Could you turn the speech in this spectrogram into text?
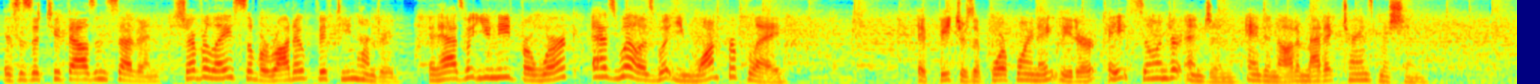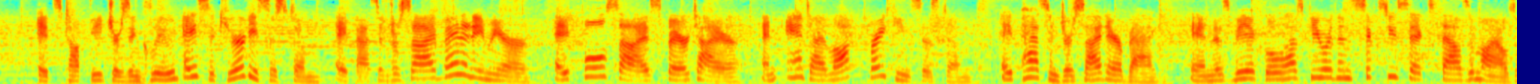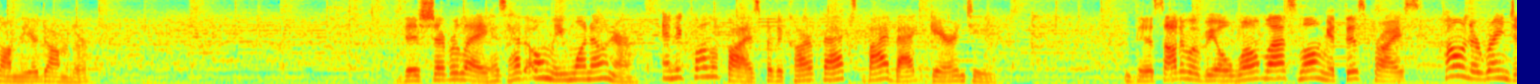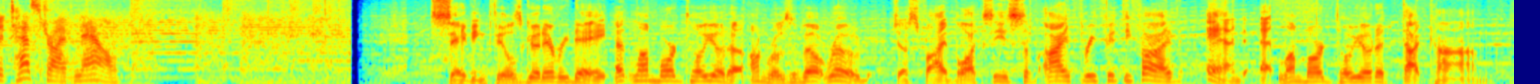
This is a 2007 Chevrolet Silverado 1500. It has what you need for work as well as what you want for play. It features a 4.8-liter eight-cylinder engine and an automatic transmission. Its top features include a security system, a passenger side vanity mirror, a full-size spare tire, an anti-lock braking system, a passenger side airbag, and this vehicle has fewer than 66,000 miles on the odometer. This Chevrolet has had only one owner, and it qualifies for the Carfax buyback guarantee. This automobile won't last long at this price. Call and arrange a test drive now. Saving feels good every day at Lombard Toyota on Roosevelt Road, just five blocks east of I 355, and at lombardtoyota.com.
